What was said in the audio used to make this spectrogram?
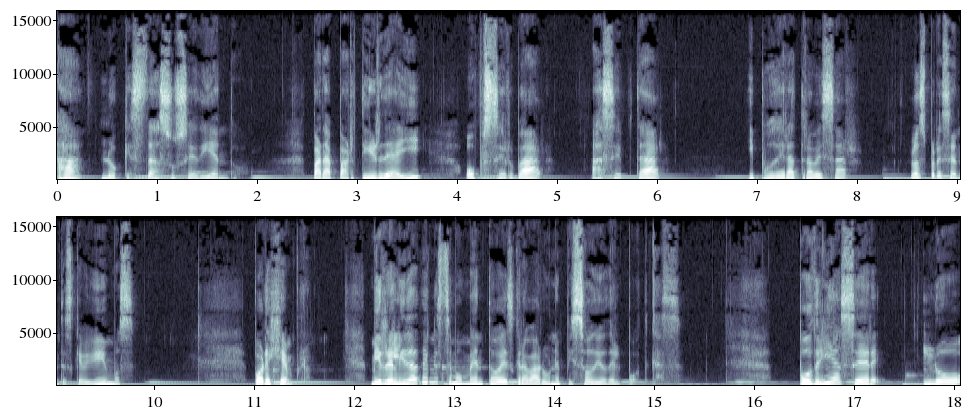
a lo que está sucediendo. Para partir de ahí observar, aceptar y poder atravesar los presentes que vivimos. Por ejemplo, mi realidad en este momento es grabar un episodio del podcast. Podría ser lo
